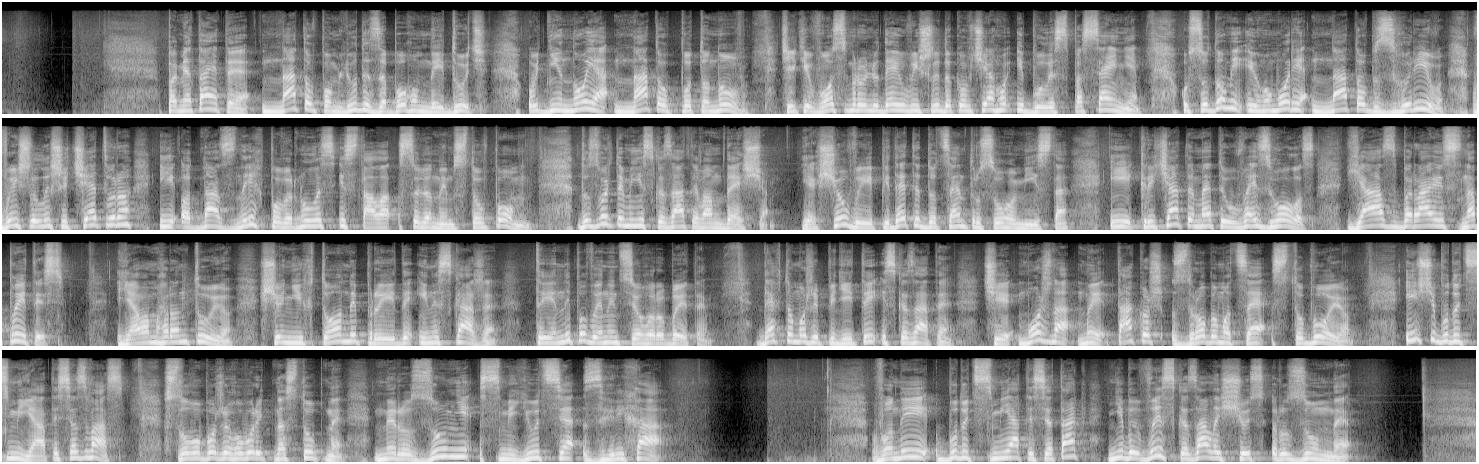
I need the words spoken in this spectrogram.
Пам'ятаєте, натовпом люди за Богом не йдуть. У дні Ноя натовп потонув. Тільки восьмеро людей увійшли до ковчегу і були спасені. У Содомі і Гоморі натовп згорів. Вийшли лише четверо, і одна з них повернулась і стала соляним стовпом. Дозвольте мені сказати вам дещо. Якщо ви підете до центру свого міста і кричатимете увесь голос: Я збираюсь напитись. Я вам гарантую, що ніхто не прийде і не скаже, ти не повинен цього робити. Дехто може підійти і сказати, чи можна ми також зробимо це з тобою. Інші будуть сміятися з вас. Слово Боже говорить наступне: нерозумні сміються з гріха. Вони будуть сміятися так, ніби ви сказали щось розумне.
